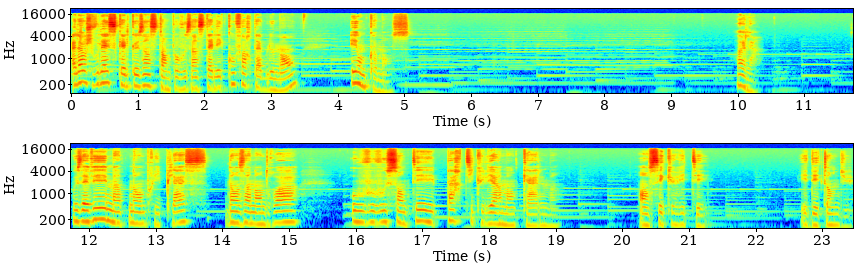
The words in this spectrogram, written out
Alors je vous laisse quelques instants pour vous installer confortablement et on commence. Voilà. Vous avez maintenant pris place dans un endroit où vous vous sentez particulièrement calme, en sécurité et détendu.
